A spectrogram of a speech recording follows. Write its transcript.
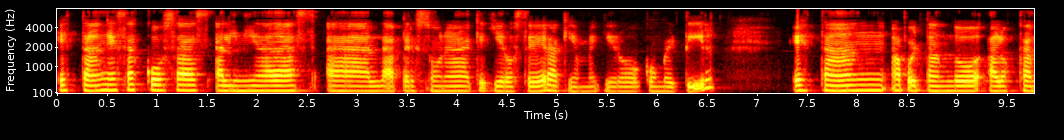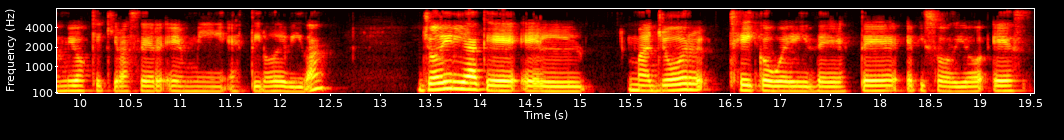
¿Están esas cosas alineadas a la persona que quiero ser, a quien me quiero convertir? ¿Están aportando a los cambios que quiero hacer en mi estilo de vida? Yo diría que el mayor takeaway de este episodio es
